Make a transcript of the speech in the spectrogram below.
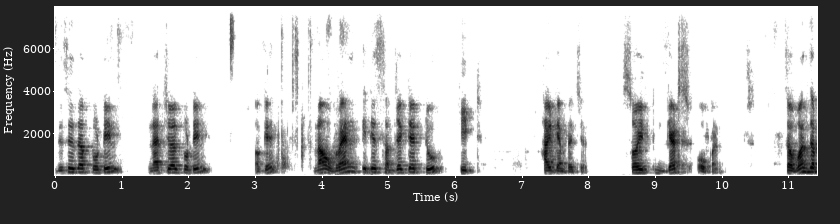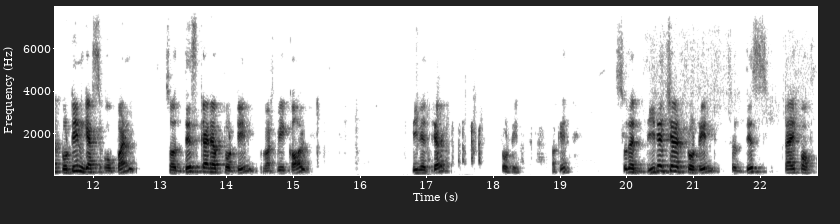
this is the protein, natural protein. Okay. Now, when it is subjected to heat, high temperature, so it gets open. So once the protein gets open, so this kind of protein, what we call denatured protein. Okay. So the denatured protein, so this type of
